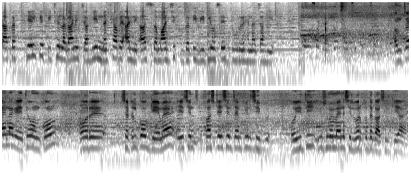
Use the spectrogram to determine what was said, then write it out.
ताकत खेल के पीछे लगानी चाहिए। नशा व अन्य असामाजिक गतिविधियों से दूर रहना चाहिए। हम चाइना गए थे हांगकांग और शटल कॉक गेम है। एशियन फ़र्स्ट एशियन चैम्पियनशिप हुई थी। उसमें मैंने सिल्वर पदक हासिल किया है।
